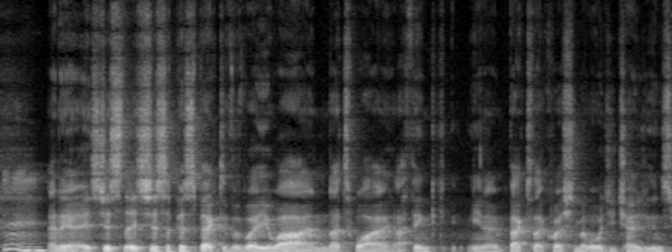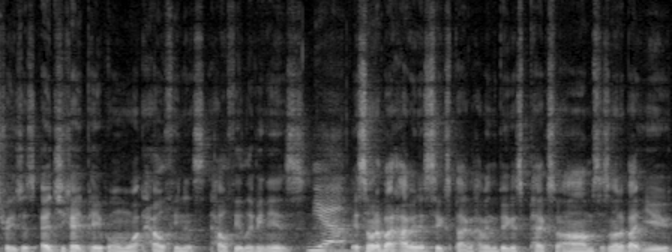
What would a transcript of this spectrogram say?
Mm. And yeah, it's just it's just a perspective of where you are, and that's why I think you know back to that question about what would you change in the industry, just educate people on what healthiness, healthy living is. Yeah, it's not about having a six pack, or having the biggest pecs or arms. It's not about you,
